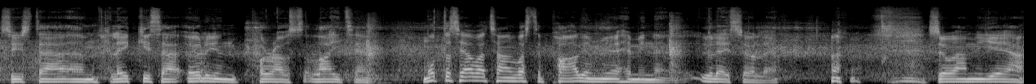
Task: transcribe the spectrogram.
Siis tää um, leikkisä öljyn porauslaite. Mutta se avataan vasta paljon myöhemmin yleisölle. so um, yeah.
